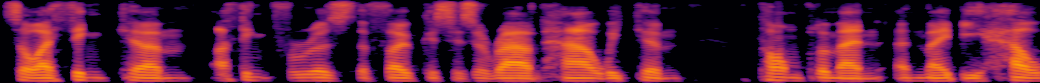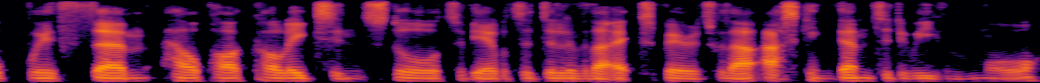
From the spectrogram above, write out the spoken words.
So I think um, I think for us the focus is around how we can complement and maybe help with um, help our colleagues in store to be able to deliver that experience without asking them to do even more.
